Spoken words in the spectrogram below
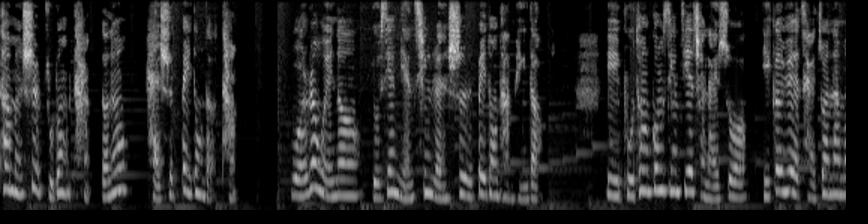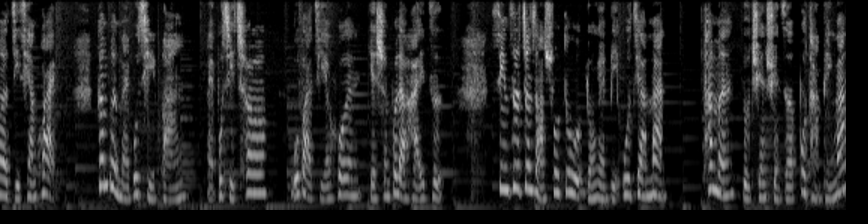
他们是主动躺的呢，还是被动的躺？我认为呢，有些年轻人是被动躺平的。以普通工薪阶层来说，一个月才赚那么几千块，根本买不起房，买不起车，无法结婚，也生不了孩子，薪资增长速度永远比物价慢。他们有权选择不躺平吗？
